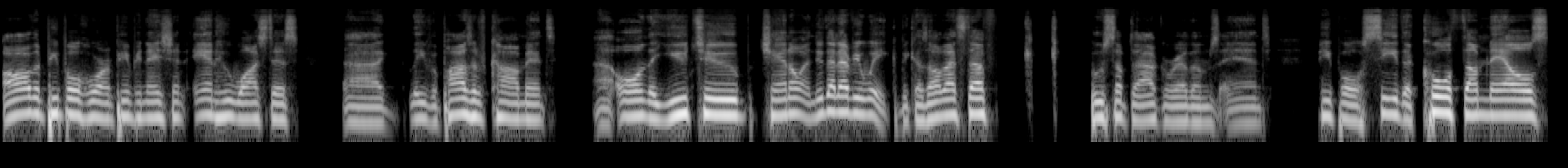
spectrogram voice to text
All the people who are on PNP Nation and who watch this, uh, leave a positive comment uh, on the YouTube channel and do that every week because all that stuff boosts up the algorithms and people see the cool thumbnails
